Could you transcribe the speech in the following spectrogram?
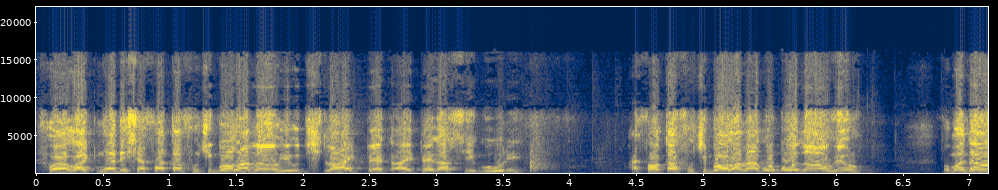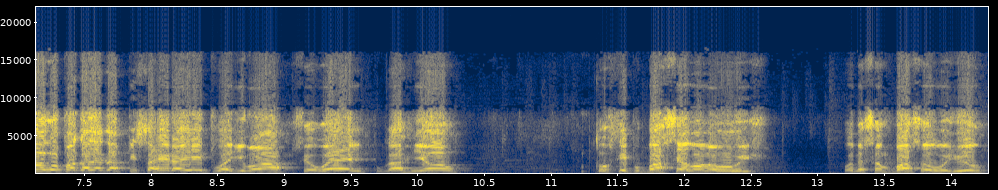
Falar que não vai deixar faltar futebol lá não, viu? Diz lá, aí, pega, aí pegar seguro e... Vai faltar futebol lá na Água Boa não, viu? Vou mandar um alô pra galera da Pissarreira aí, pro Edmar, pro seu Hélio, pro Gavião. Torcer pro Barcelona hoje. Vou dar Barça hoje, viu?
